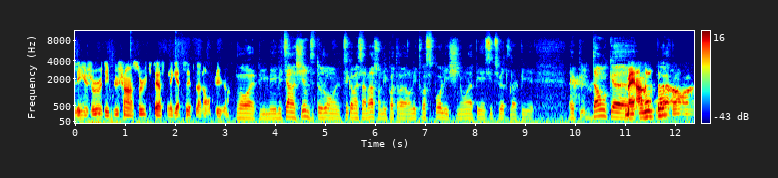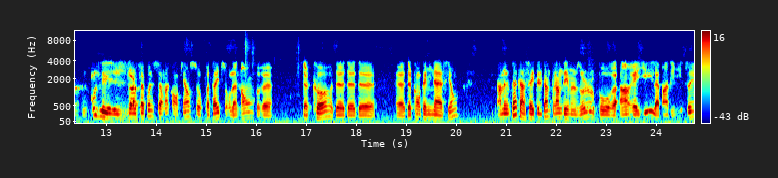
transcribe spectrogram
les jeux des plus chanceux qui testent négatifs là non plus. Là. Ouais, puis mais, mais en Chine, c'est toujours, tu sais comment ça marche, on n'est pas, on les trosse pas les Chinois, puis ainsi de suite là, puis. Donc. Euh, mais en même temps, moi, je, je leur fais pas nécessairement confiance sur peut-être sur le nombre de cas de, de, de, euh, de contamination en même temps, quand ça a été le temps de prendre des mesures pour enrayer la pandémie, tu sais,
